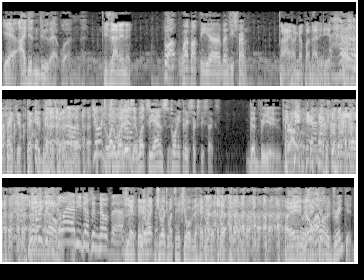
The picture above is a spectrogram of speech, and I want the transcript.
Yeah, I didn't do that one. He's not in it. Well, what about the uh, Benjy's friend? I hung up on that idiot. Oh, thank you. That kid was just So. George, So what is it? What's the answer? 2366. Good for you. Bravo. Way to George is go. glad he doesn't know that. Yeah, you know what? George wants to hit you over the head with that champagne bottle. All right, anyway, no, I want to drink it.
